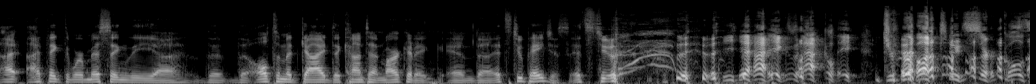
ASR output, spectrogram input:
I, I, I think that we're missing the uh, the the ultimate guide to content marketing, and uh, it's two pages. It's two. yeah, exactly. Draw two circles,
